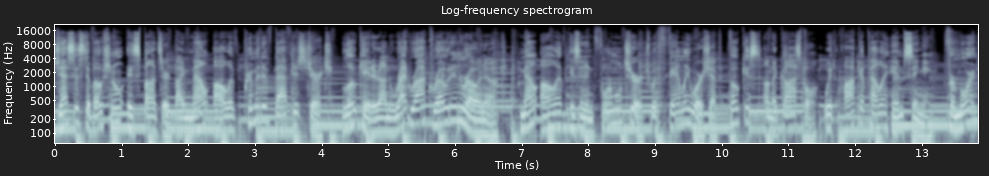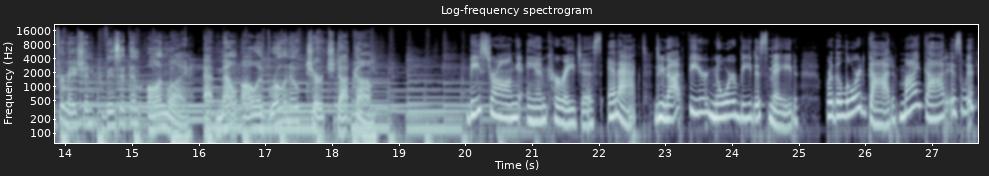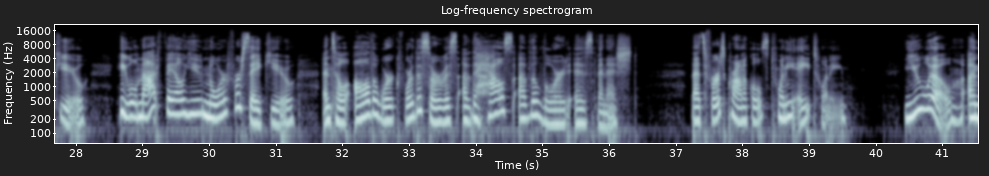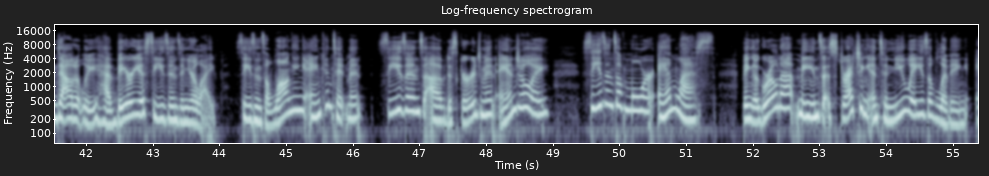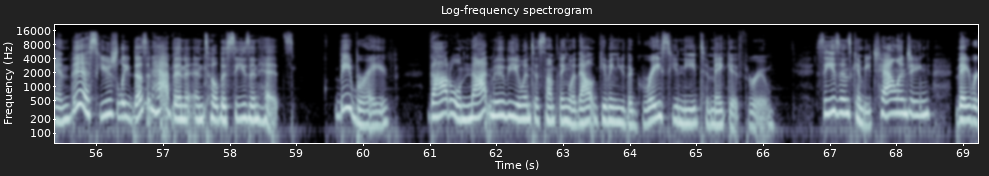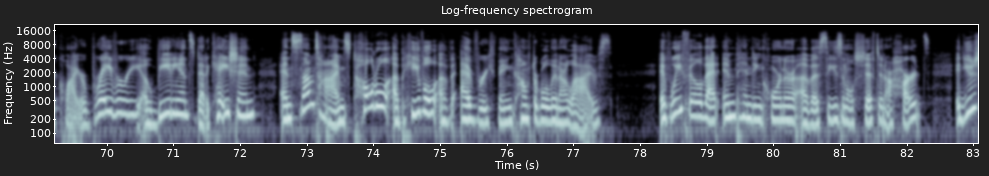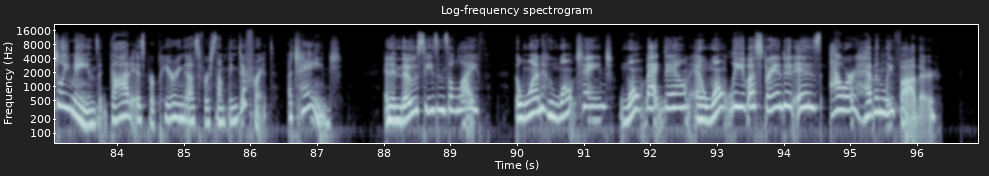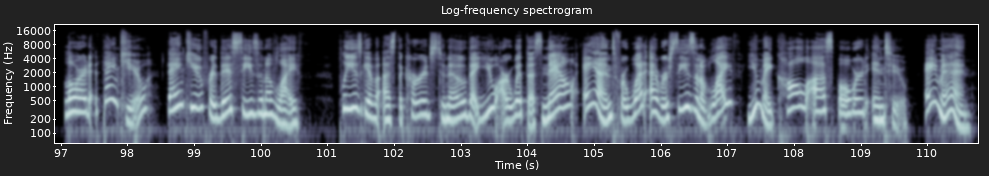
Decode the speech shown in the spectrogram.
Jess's devotional is sponsored by Mount Olive Primitive Baptist Church, located on Red Rock Road in Roanoke. Mount Olive is an informal church with family worship focused on the gospel with a cappella hymn singing. For more information, visit them online at mountoliveroanokechurch.com. Be strong and courageous and act. Do not fear nor be dismayed, for the Lord God, my God, is with you. He will not fail you nor forsake you until all the work for the service of the house of the Lord is finished. That's First Chronicles 28 20. You will undoubtedly have various seasons in your life seasons of longing and contentment, seasons of discouragement and joy, seasons of more and less being a grown up means stretching into new ways of living, and this usually doesn't happen until the season hits. Be brave. God will not move you into something without giving you the grace you need to make it through. Seasons can be challenging, they require bravery, obedience, dedication, and sometimes total upheaval of everything comfortable in our lives. If we feel that impending corner of a seasonal shift in our hearts, it usually means God is preparing us for something different, a change. And in those seasons of life, the one who won't change, won't back down, and won't leave us stranded is our Heavenly Father. Lord, thank you. Thank you for this season of life. Please give us the courage to know that you are with us now and for whatever season of life you may call us forward into. Amen.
